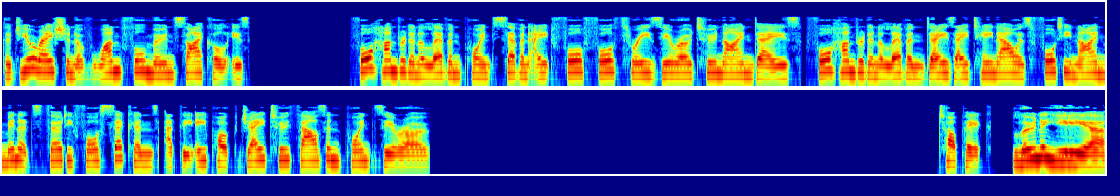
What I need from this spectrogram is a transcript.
The duration of one full moon cycle is 411.78443029 days 411 days 18 hours 49 minutes 34 seconds at the epoch J 2000.0 Topic Lunar year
